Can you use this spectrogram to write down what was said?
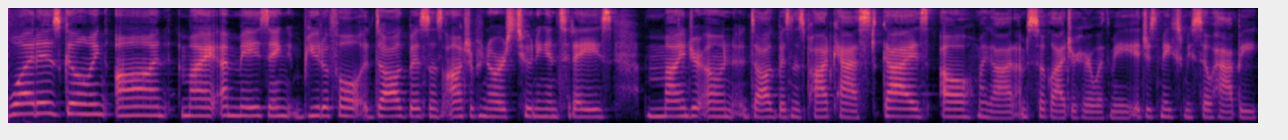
What is going on, my amazing, beautiful dog business entrepreneurs tuning in today's Mind Your Own Dog Business podcast? Guys, oh my God, I'm so glad you're here with me. It just makes me so happy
